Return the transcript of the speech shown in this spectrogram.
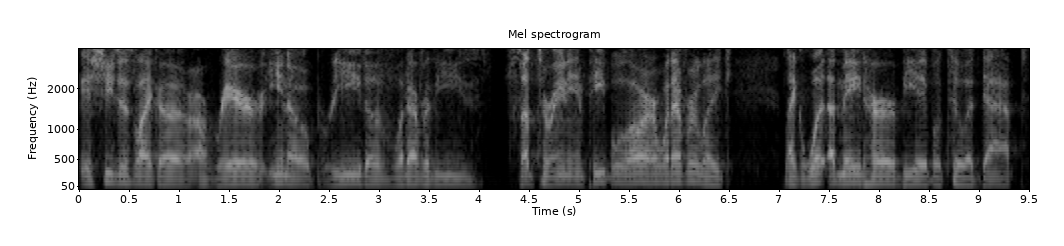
is she just like a, a rare, you know, breed of whatever these subterranean people are or whatever? Like, like what made her be able to adapt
